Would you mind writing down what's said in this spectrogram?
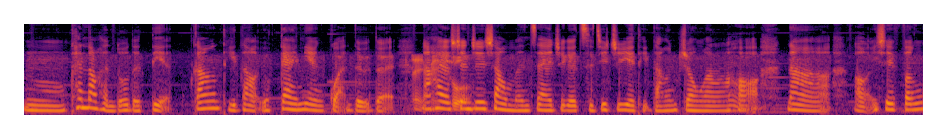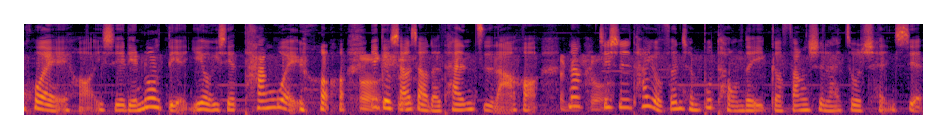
嗯，看到很多的店。刚刚提到有概念馆，对不对？欸、那还有甚至像我们在这个慈济事业体当中啊，哈、嗯，那呃一些分会哈，一些联络点，也有一些摊位，嗯、一个小小的摊子啦，哈、欸。那其实它有分成不同的一个方式来做呈现。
